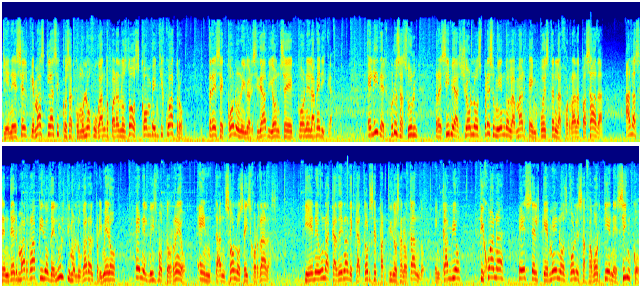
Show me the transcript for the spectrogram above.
quien es el que más clásicos acumuló jugando para los dos, con 24, 13 con Universidad y 11 con el América. El líder Cruz Azul recibe a Cholos presumiendo la marca impuesta en la jornada pasada, al ascender más rápido del último lugar al primero en el mismo torneo, en tan solo seis jornadas. Tiene una cadena de 14 partidos anotando. En cambio, Tijuana es el que menos goles a favor tiene, 5.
